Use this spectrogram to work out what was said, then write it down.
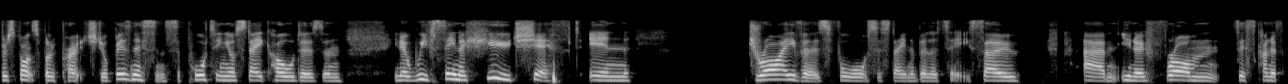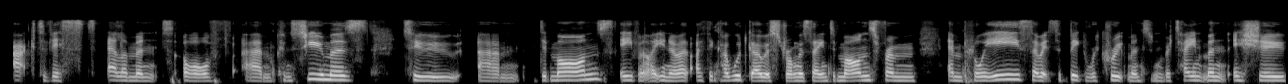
responsible approach to your business and supporting your stakeholders and you know we've seen a huge shift in drivers for sustainability. So um, you know, from this kind of activist element of um, consumers to um, demands, even, you know, I think I would go as strong as saying demands from employees. So it's a big recruitment and retainment issue,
